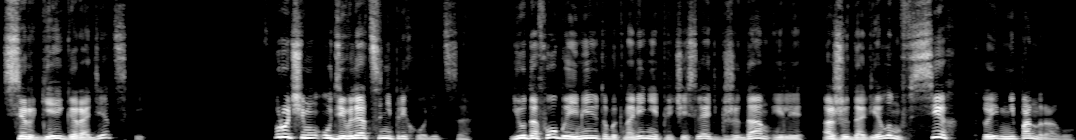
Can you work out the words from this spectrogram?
Сергей Городецкий? Впрочем, удивляться не приходится. Юдофобы имеют обыкновение причислять к жидам или ожидовелам всех, кто им не по нраву.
